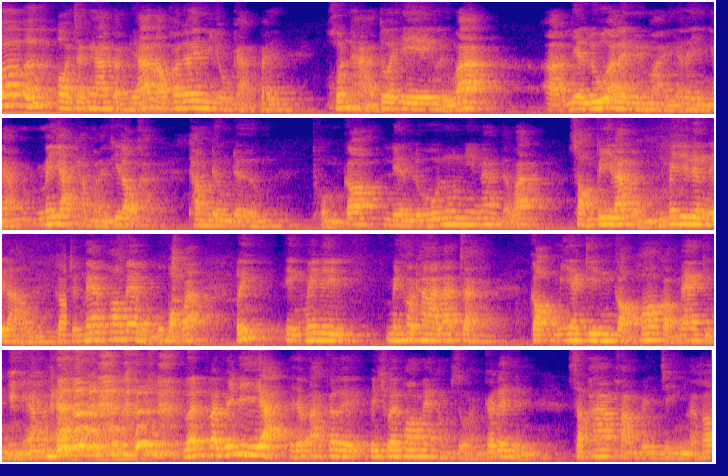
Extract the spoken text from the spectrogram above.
ก็เออออกจากงานแบบนี้เราก็ได้มีโอกาสไปค้นหาตัวเองหรือว่า เรียนรู้อะไรใหม่ ๆ อะไรอย่างเงี้ยไม่อยากทำอะไรที่เราทำเดิมๆผมก็เรียนรู้นู่นนี่นั่น แต่ว่าสองปีแล้วผมไม่ได้เรื่องได้ราวเลยก็จนแม่พ่อแม่ผมก็บอกว่าเฮ้ยเองไม่ได้ไม่เข้าท่าแล้วจากเกาะเมียกินเกาะพ่อเกาะแม่กินอย่างเงี้ยมันมันมันไม่ดีอะใช่ปะก็เลยไปช่วยพ่อแม่ทำสวน ก็ได้เห็นสภาพความเป็นจริง แล้วก็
